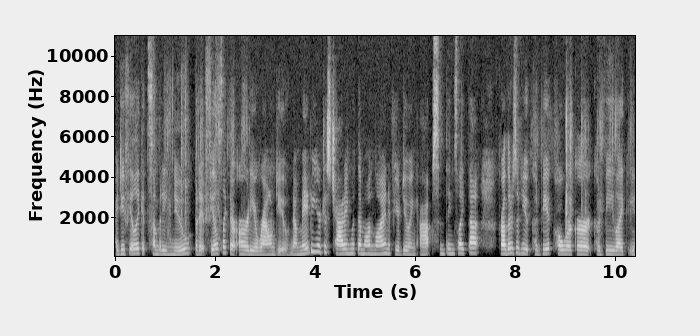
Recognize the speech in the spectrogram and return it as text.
I do feel like it's somebody new, but it feels like they're already around you. Now, maybe you're just chatting with them online if you're doing apps and things like that. For others of you, it could be a coworker, it could be like, you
